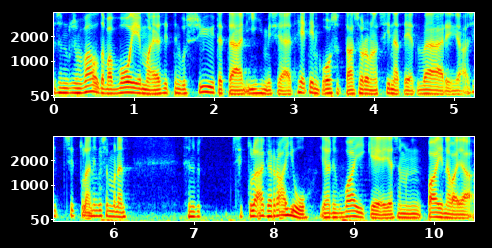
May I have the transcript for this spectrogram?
se on valtava voima ja sitten niin kuin syytetään ihmisiä, että heti niin kuin osoittaa sormella, että sinä teet väärin ja sitten sit tulee niin kuin semmoinen, se niin kuin, sit tulee aika raju ja niin kuin vaikea ja semmoinen painava ja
